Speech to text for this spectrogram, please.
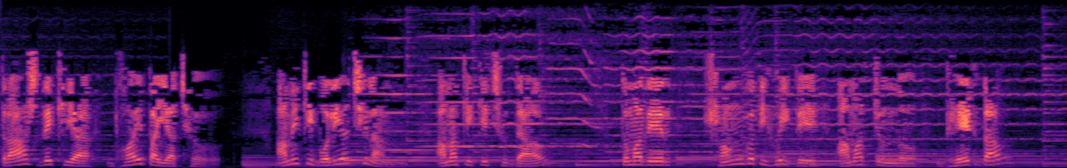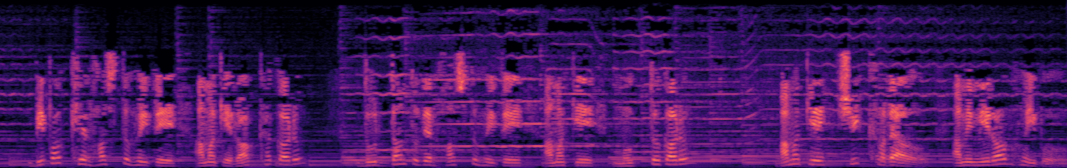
ত্রাস দেখিয়া ভয় পাইয়াছ। আমি কি বলিয়াছিলাম, আমাকে কিছু দাও? তোমাদের সঙ্গতি হইতে আমার জন্য ভেট দাও। বিপক্ষের হস্ত হইতে আমাকে রক্ষা করো। দুর্দান্তদের হস্ত হইতে আমাকে মুক্ত করো। আমাকে শিক্ষা দাও, আমি নীরব হইব।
